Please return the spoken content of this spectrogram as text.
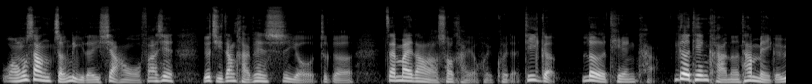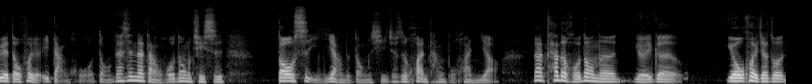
网络上整理了一下，我发现有几张卡片是有这个在麦当劳刷卡有回馈的。第一个。乐天卡，乐天卡呢，它每个月都会有一档活动，但是那档活动其实都是一样的东西，就是换汤不换药。那它的活动呢，有一个优惠叫做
